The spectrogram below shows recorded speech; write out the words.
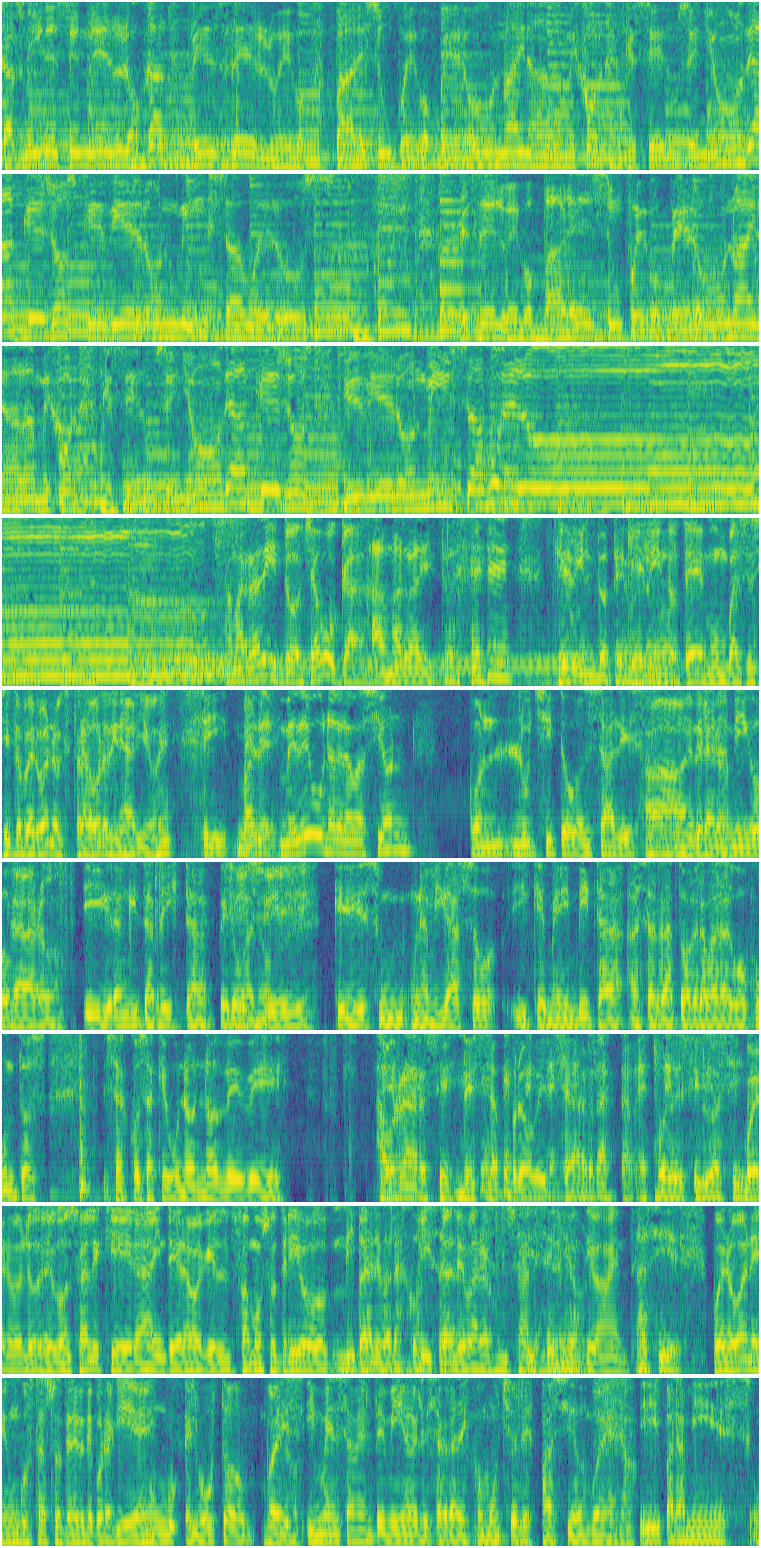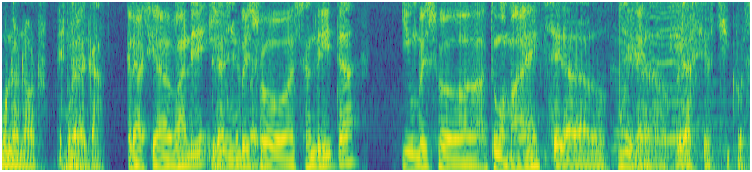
jazmines en el ojal, desde luego parece un juego, pero no hay nada mejor que ser un señor de aquellos que vieron mis abuelos. Desde luego parece un juego, pero no hay nada mejor que ser un señor de aquellos que vieron mis abuelos. Amarradito, chabuca. Amarraditos. Qué lindo tema. Qué ¿no? lindo tema, un balsecito peruano extraordinario, ¿eh? Sí, me, Vale. de- me debo una grabación con Luchito González, Ah, un gran amigo Claro. y gran guitarrista peruano, Sí, sí. Que es un, un amigazo y que me invita hace rato a grabar algo juntos. Esas cosas que uno no debe Ahorrarse. eh, desaprovechar, Exactamente. por decirlo así. Bueno, lo- eh, González que era integraba aquel famoso trío Vitale Baraj González. Vitale Baraj González, Sí, señor. efectivamente. Así es. Bueno, Vane, un gustazo tenerte por aquí, ¿eh? Un el gusto Bueno. es inmensamente mío y les agradezco mucho el espacio. Bueno. Y para mí es un honor estar Bueno, acá. Gracias, Vane, y un beso a Sandrita y un beso a tu mamá, ¿eh? Será dado, Muy será bien. dado. Gracias, chicos.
